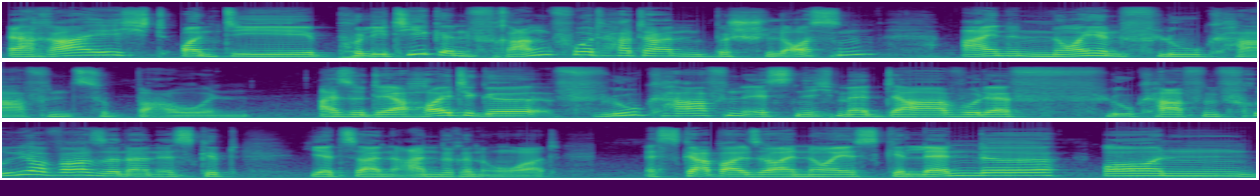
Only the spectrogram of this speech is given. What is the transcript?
erreicht und die Politik in Frankfurt hat dann beschlossen, einen neuen Flughafen zu bauen. Also der heutige Flughafen ist nicht mehr da, wo der Flughafen früher war, sondern es gibt jetzt einen anderen Ort. Es gab also ein neues Gelände und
